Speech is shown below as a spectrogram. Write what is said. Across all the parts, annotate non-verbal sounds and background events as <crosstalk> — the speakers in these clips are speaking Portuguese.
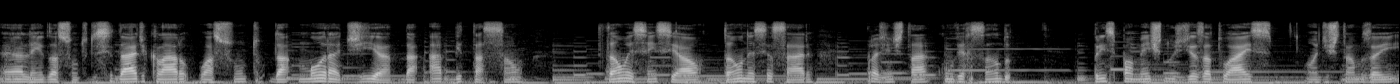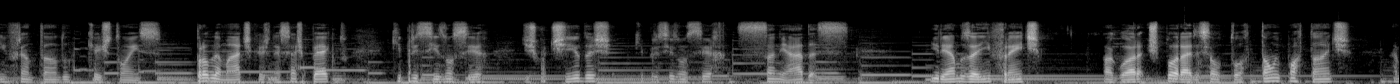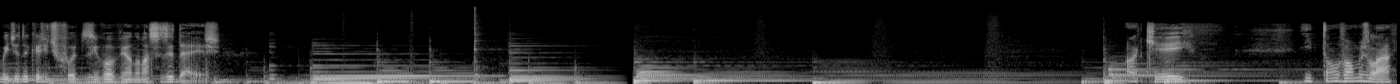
é, além do assunto de cidade, claro, o assunto da moradia, da habitação, tão essencial, tão necessário para a gente estar tá conversando, principalmente nos dias atuais, onde estamos aí enfrentando questões problemáticas nesse aspecto que precisam ser discutidas, que precisam ser saneadas. Iremos aí em frente agora explorar esse autor tão importante à medida que a gente for desenvolvendo nossas ideias. Ok, então vamos lá,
